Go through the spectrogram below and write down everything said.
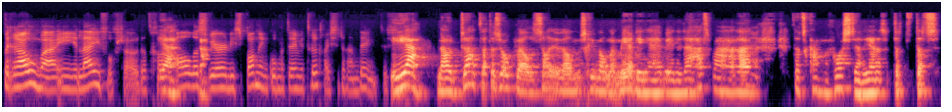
trauma in je lijf of zo. Dat gewoon alles weer, die spanning komt meteen weer terug als je eraan denkt. Dus, ja, nou dat, dat is ook wel, dat zal je wel misschien wel met meer dingen hebben inderdaad. Maar uh, dat kan ik me voorstellen. Ja, dat, dat, dat,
